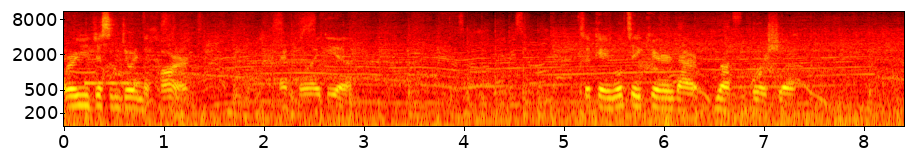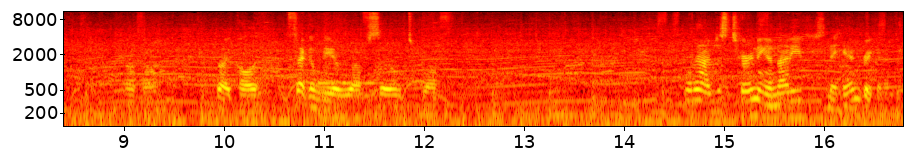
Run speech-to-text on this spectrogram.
Or are you just enjoying the car? I have no idea. It's okay, we'll take care of that Ruf Porsche. I don't. What do I call it? It's not gonna be a rough, so it's rough. Well, now I'm just turning, I'm not even using the handbrake and I'm drifting. So,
